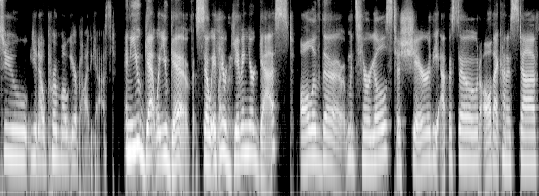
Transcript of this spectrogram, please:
to, you know, promote your podcast. And you get what you give. So if right. you're giving your guest all of the materials to share the episode, all that kind of stuff,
